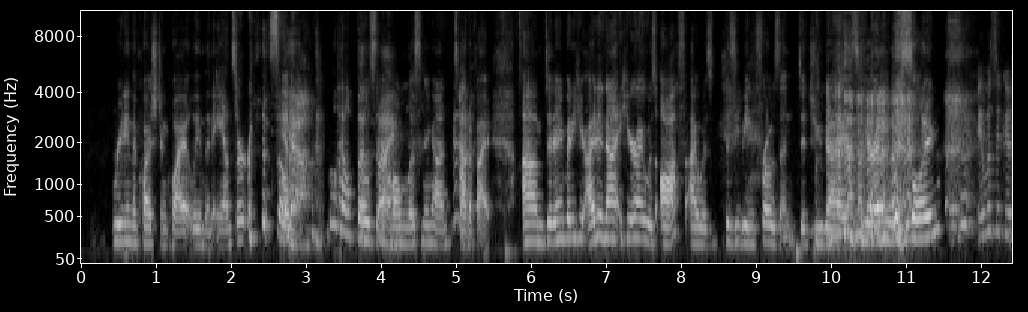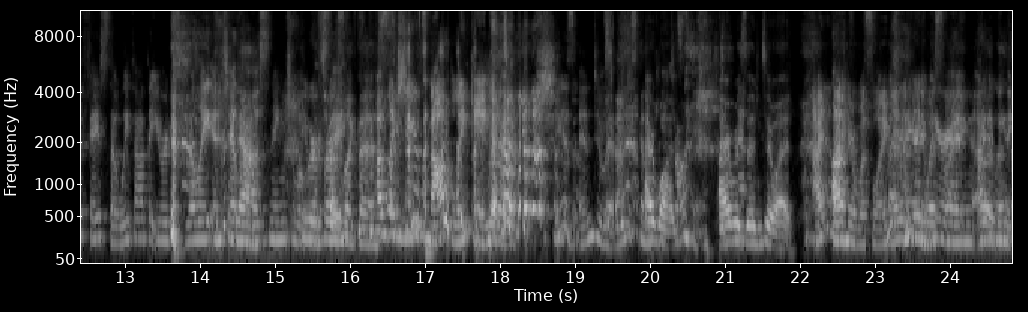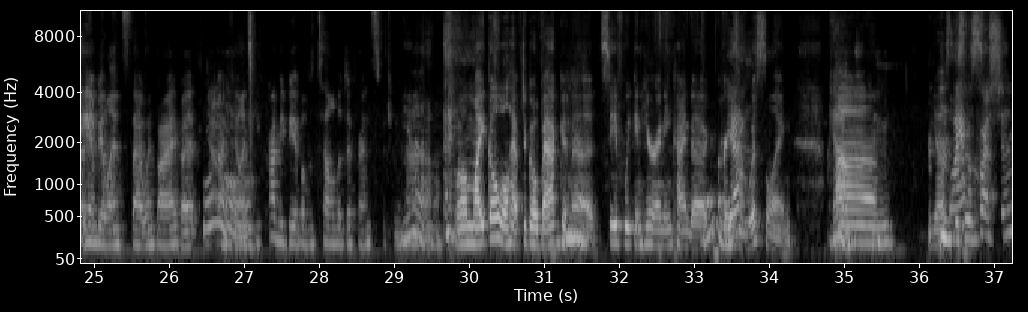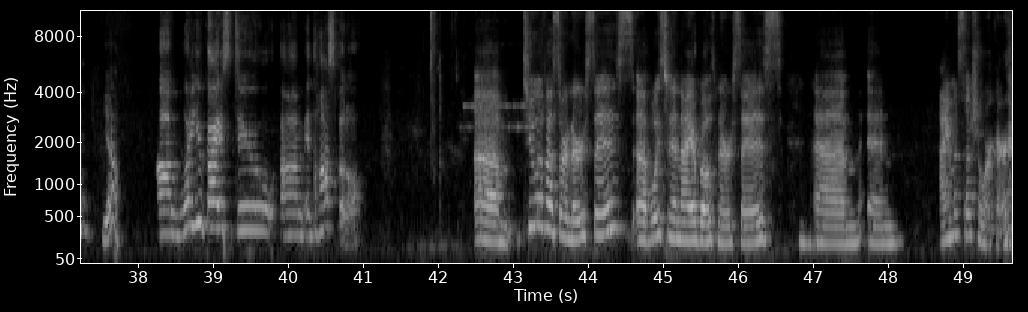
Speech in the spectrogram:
reading the question quietly and then answer. so yeah. we'll help those That's at fine. home listening on Yeah. Spotify. Um, did anybody hear? I did not hear. I was off. I was busy being frozen. Did you guys hear any whistling? It was a good face though. We thought that you were just really intently Yeah. listening to what You we were were saying. like this. I was like, she is not blinking. she is into it. I'm just gonna I was. talking. I was into it. I did not Um, hear whistling. I didn't hear any didn't hear whistling I other didn't than the ambulance that went by, but I feel like Oh. you'd probably be able to tell the difference between Yeah. that. Well, Michael, we'll have to go back and uh, see if we can hear any kind of Yeah. crazy Yeah. whistling. Yeah. Um, yes, Well, I have is. a question. Yeah. Um, what do you guys do um, in the hospital? Um, two of us are nurses. Uh, Boyston and I are both nurses. Um, and I'm a social worker.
